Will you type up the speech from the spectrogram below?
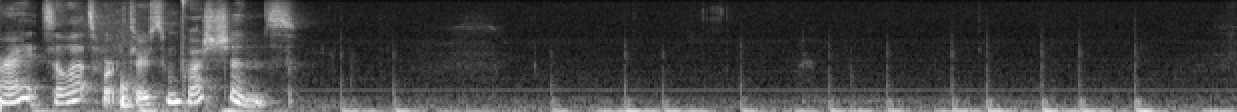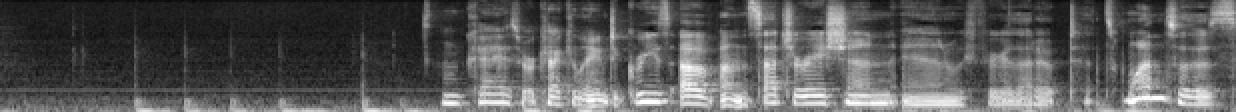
All right, so let's work through some questions. Okay, so we're calculating degrees of unsaturation and we figure that out it's one. So there's,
